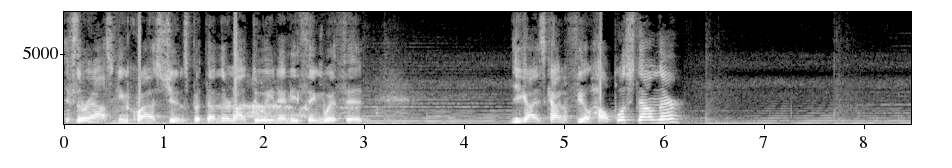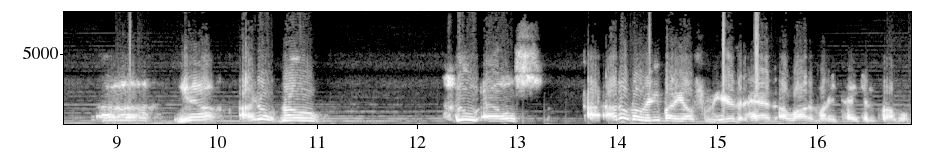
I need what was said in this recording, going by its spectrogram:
if they're asking questions, but then they're not doing anything with it, you guys kind of feel helpless down there? Uh, yeah, I don't know who else. I, I don't know anybody else from here that had a lot of money taken from them.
